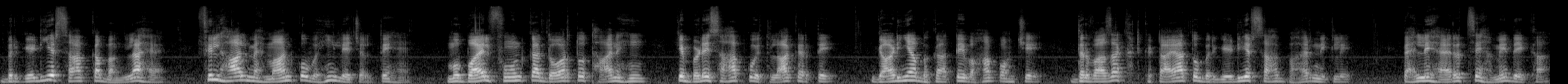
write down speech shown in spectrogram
ब्रिगेडियर साहब का बंगला है। फ़िलहाल मेहमान को वहीं ले चलते हैं। मोबाइल फ़ोन का दौर तो था नहीं कि बड़े साहब को इतला करते, गाड़ियाँ भगाते वहाँ पहुँचे। दरवाज़ा खटखटाया तो ब्रिगेडियर साहब बाहर निकले। पहले हैरत से हमें देखा,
